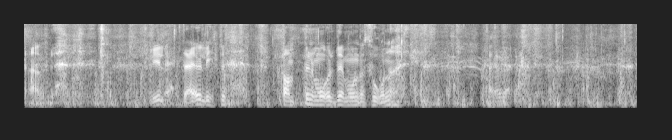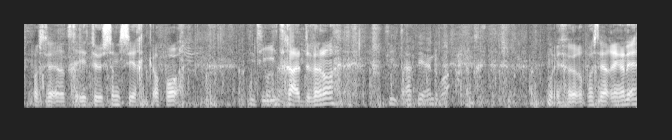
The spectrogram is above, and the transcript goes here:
Ja, men det blir lett. Det er jo litt kampen mot det monotone. Er. Passerer 3000 ca. på 10.30 da. 10.31 bra. Må vi høre passeringa di.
